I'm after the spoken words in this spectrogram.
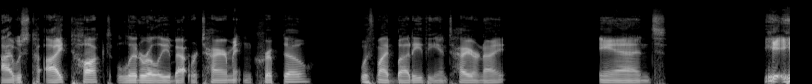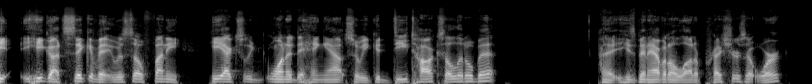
I was t- I talked literally about retirement and crypto with my buddy the entire night, and he he, got sick of it. It was so funny. He actually wanted to hang out so he could detox a little bit. Uh, he's been having a lot of pressures at work,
